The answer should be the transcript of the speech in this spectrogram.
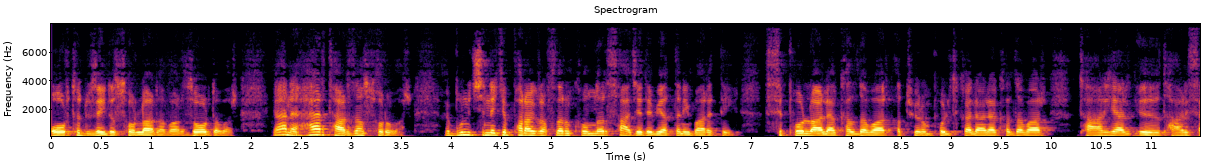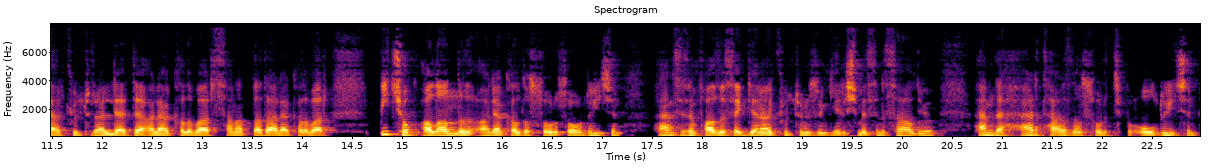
Orta düzeyde sorular da var, zor da var. Yani her tarzdan soru var. Ve bunun içindeki paragrafların konuları sadece edebiyattan ibaret değil. Sporla alakalı da var, atıyorum politikayla alakalı da var, tarihel, e, tarihsel, kültürelle de alakalı var, sanatla da alakalı var. Birçok alanla alakalı da soru sorduğu için hem sizin fazlasıyla genel kültürünüzün gelişmesini sağlıyor hem de her tarzdan soru tipi olduğu için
